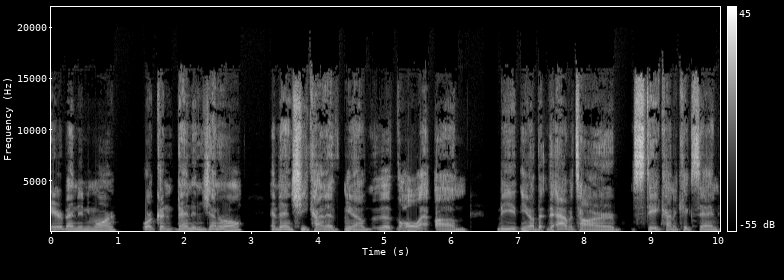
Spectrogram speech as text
airbend anymore or couldn't bend in general, and then she kind of you know the the whole um the you know the, the avatar state kind of kicks in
